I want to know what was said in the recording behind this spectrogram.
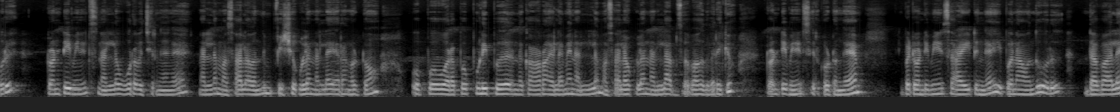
ஒரு டுவெண்ட்டி மினிட்ஸ் நல்லா ஊற வச்சுருங்கங்க. நல்ல மசாலா வந்து ஃபிஷ்ஷுக்குள்ளே நல்லா இறங்கட்டும். உப்பு உரப்பு புளிப்பு அந்த காரம் எல்லாமே நல்லா மசாலாவுக்குள்ளே நல்லா அப்சர்வ் ஆகுது வரைக்கும் டுவெண்ட்டி மினிட்ஸ் இருக்கட்டுங்க இப்போ டுவெண்ட்டி மினிட்ஸ் ஆகிட்டுங்க இப்போ நான் வந்து ஒரு தவாவில்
